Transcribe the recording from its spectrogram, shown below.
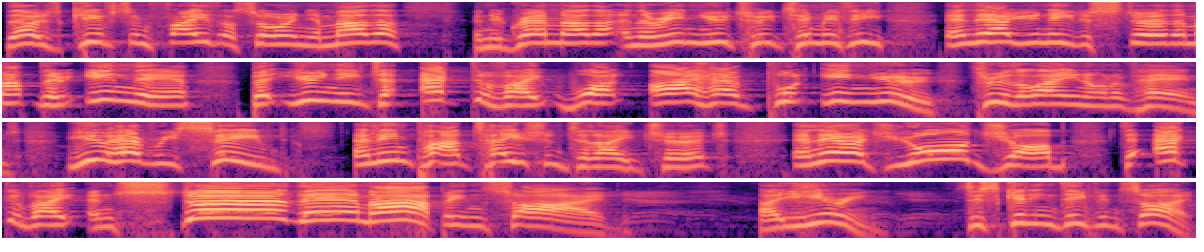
those gifts and faith I saw in your mother and your grandmother, and they're in you too, Timothy. And now you need to stir them up. They're in there, but you need to activate what I have put in you through the laying on of hands. You have received an impartation today, church, and now it's your job to activate and stir them up inside. Yeah. Are you hearing? Yeah. Is this getting deep inside?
